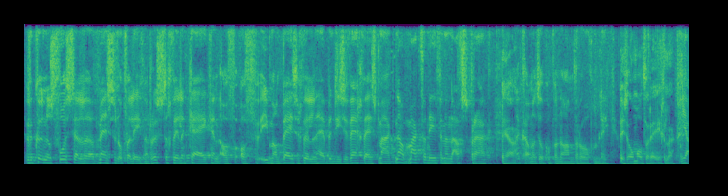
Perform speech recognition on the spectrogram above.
we kunnen ons voorstellen dat mensen ook wel even rustig willen kijken. Of, of iemand bij zich willen hebben die ze wegwijst maakt. Nou, maak dan even een afspraak. Ja. Dan kan het ook op een ander ogenblik. Is allemaal te regelen. Ja.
